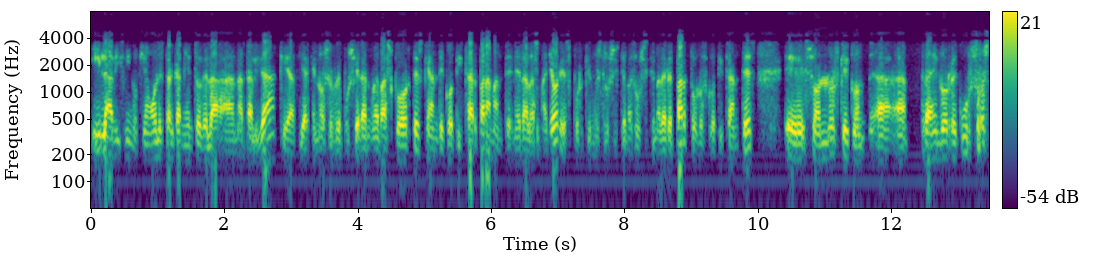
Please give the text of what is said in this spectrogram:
y la disminución o el estancamiento de la natalidad, que hacía que no se repusieran nuevas cohortes que han de cotizar para mantener a las mayores, porque nuestro sistema es un sistema de reparto. Los cotizantes eh, son los que traen los recursos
